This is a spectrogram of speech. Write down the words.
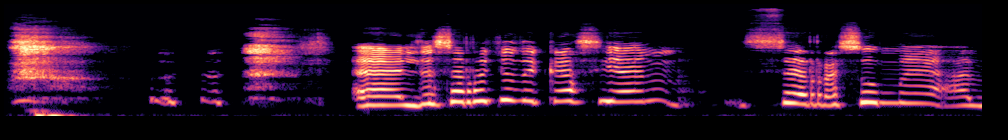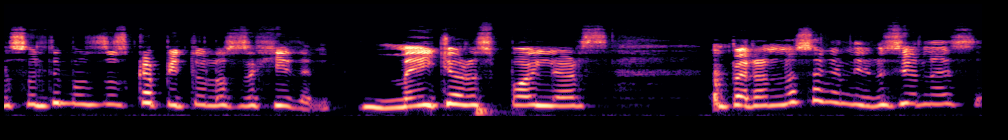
el desarrollo de Cassian se resume a los últimos dos capítulos de Hidden. Major spoilers, pero no se hagan ilusiones,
